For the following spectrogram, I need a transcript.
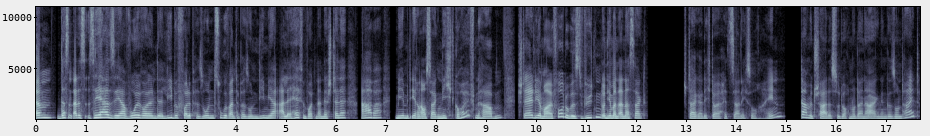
Ähm, das sind alles sehr, sehr wohlwollende, liebevolle Personen, zugewandte Personen, die mir alle helfen wollten an der Stelle, aber mir mit ihren Aussagen nicht geholfen haben. Stell dir mal vor, du bist wütend und jemand anders sagt, steiger dich doch jetzt da nicht so rein. Damit schadest du doch nur deiner eigenen Gesundheit.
